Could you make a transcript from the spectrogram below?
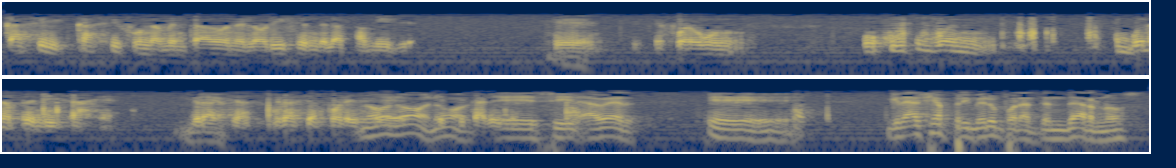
casi casi fundamentado en el origen de la familia, que, que fue un, un, buen un buen aprendizaje. Gracias, gracias por eso. No, no, no. Eh, sí, a ver, eh, gracias primero por atendernos.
